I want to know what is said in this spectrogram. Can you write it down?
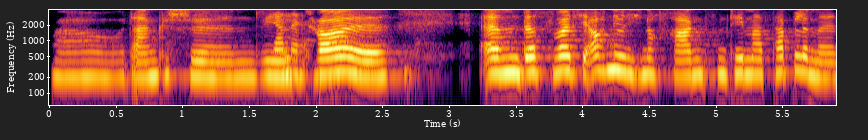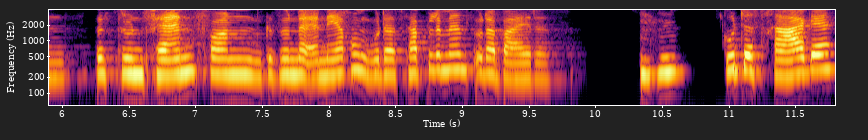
Wow, danke schön. Wie gerne. toll. Ähm, das wollte ich auch nämlich noch fragen zum Thema Supplements. Bist du ein Fan von gesunder Ernährung oder Supplements oder beides? Mhm. Gute Frage.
